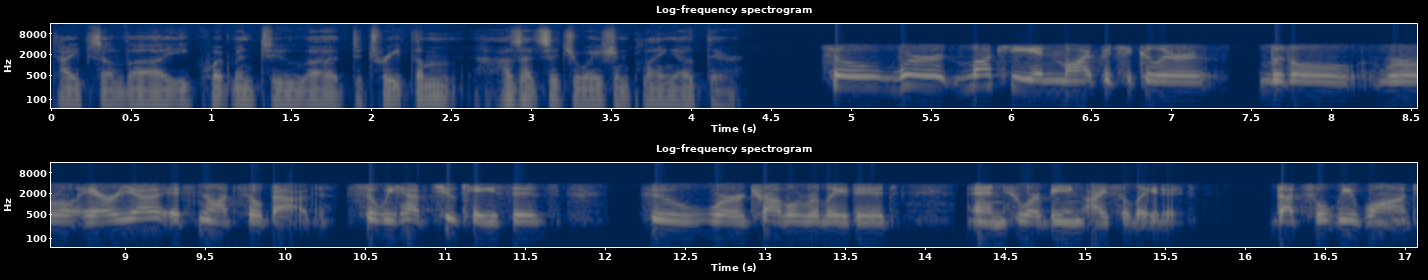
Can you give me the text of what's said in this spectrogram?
types of uh, equipment to to treat them? How's that situation playing out there? So we're lucky in my particular little rural area. It's not so bad. So we have two cases who were travel related and who are being isolated. That's what we want.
